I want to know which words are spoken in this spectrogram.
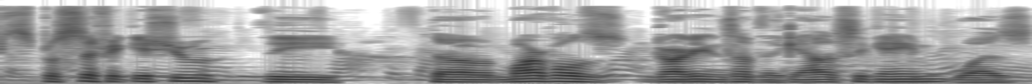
specific issue. The the Marvel's Guardians of the Galaxy game was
